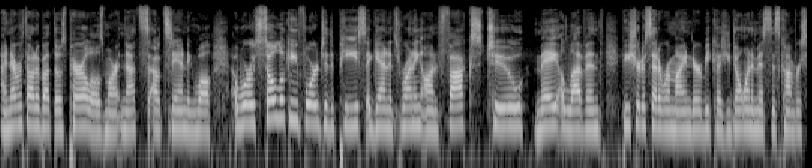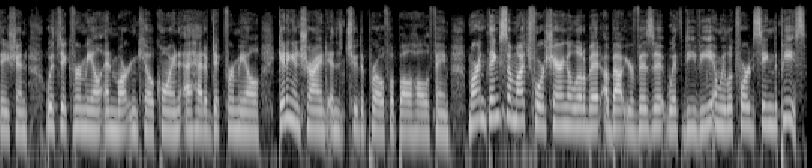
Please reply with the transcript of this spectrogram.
I never thought about those parallels, Martin. That's outstanding. Well, uh, we're so looking forward to the piece. Again, it's running on Fox 2, May 11th. Be sure to set a reminder because you don't want to miss this conversation with Dick Vermeil and Martin Kilcoyne ahead of Dick Vermeil getting enshrined into the Pro Football Hall of Fame. Martin, thanks so much for sharing a little bit about your visit with DV, and we look forward to seeing the piece.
